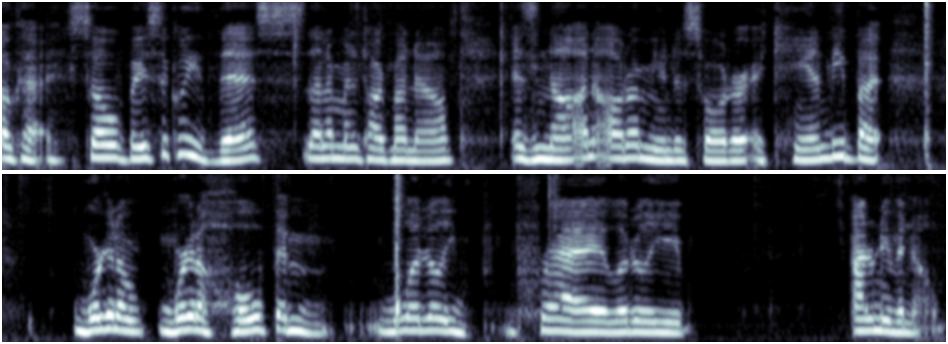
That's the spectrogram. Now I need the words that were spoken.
Okay, so basically this that I'm going to talk about now is not an autoimmune disorder. It can be, but we're going to we're going to hope and literally pray, literally I don't even know.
